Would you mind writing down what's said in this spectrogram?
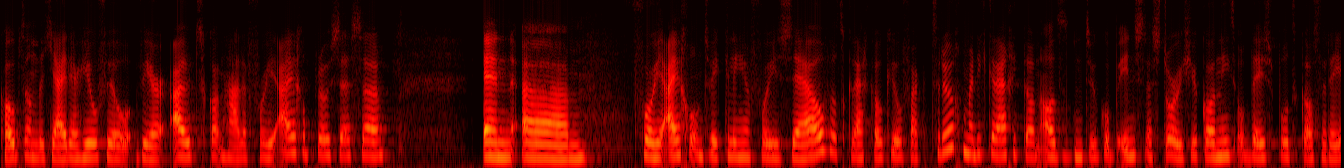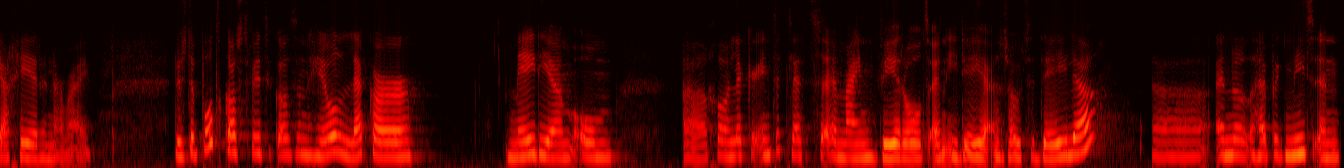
ik hoop dan dat jij er heel veel weer uit kan halen voor je eigen processen. En um, voor je eigen ontwikkelingen, voor jezelf. Dat krijg ik ook heel vaak terug, maar die krijg ik dan altijd natuurlijk op Insta Stories. Je kan niet op deze podcast reageren naar mij. Dus de podcast vind ik altijd een heel lekker medium om uh, gewoon lekker in te kletsen en mijn wereld en ideeën en zo te delen. Uh, en dan heb ik niet een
